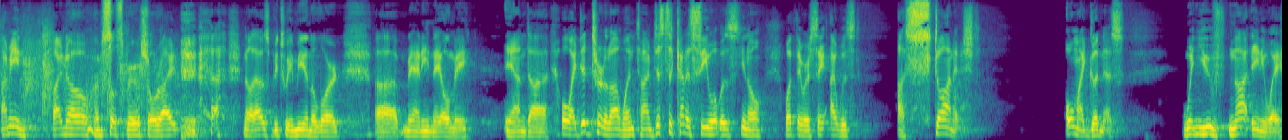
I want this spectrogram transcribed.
I mean, I know I'm so spiritual, right? no, that was between me and the Lord. Uh, man, he nailed me. And uh, oh, I did turn it on one time just to kind of see what was, you know, what they were saying. I was astonished. Oh my goodness. When you've not, anyway,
